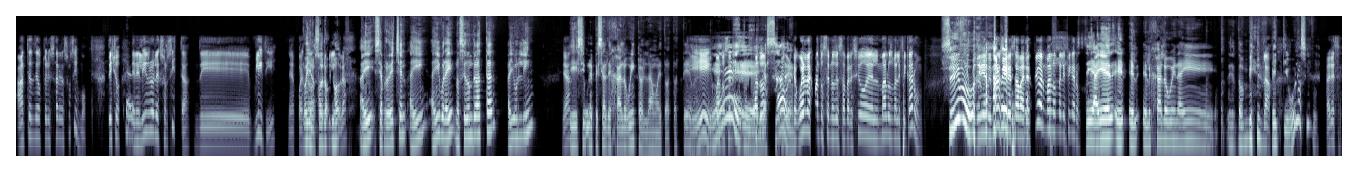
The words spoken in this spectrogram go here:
antes de autorizar el exorcismo. De hecho, Claro. en el libro El Exorcista de Blitty, en el cual Oye, está basada la nosotros no- película, Ahí se aprovechen, ahí, ahí por ahí, no sé dónde va a estar. Hay un link. ¿Ya? Y hicimos un especial de Halloween que hablamos de todos estos temas. Sí, cuando se- Eh, cuando- ya saben. ¿Recuerdas cuando se nos desapareció el Malus Maleficarum? Sí. Yo tenía en mi mano y se desapareció el Malus Maleficarum. Sí, ahí el, el- el- Halloween ahí de 2021, sí. po. Parece.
